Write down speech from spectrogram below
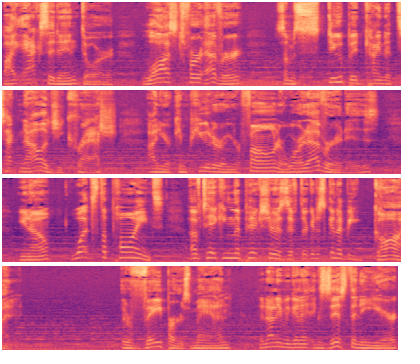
by accident or lost forever, some stupid kind of technology crash on your computer or your phone or whatever it is, you know, what's the point of taking the pictures if they're just going to be gone? They're vapors, man. They're not even going to exist in a year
